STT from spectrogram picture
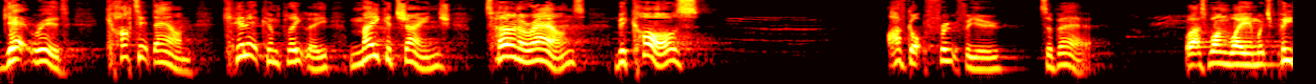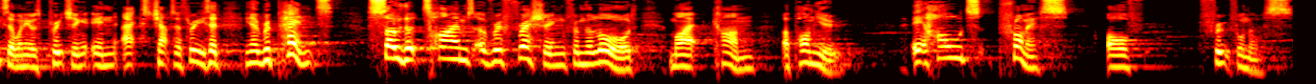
get rid, cut it down, kill it completely, make a change, turn around because I've got fruit for you to bear. Well, that's one way in which Peter, when he was preaching in Acts chapter 3, he said, you know, repent so that times of refreshing from the Lord might come upon you. It holds promise of fruitfulness.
